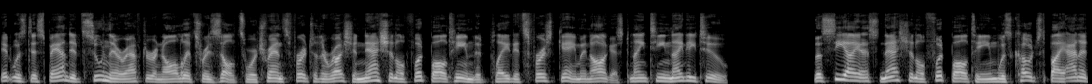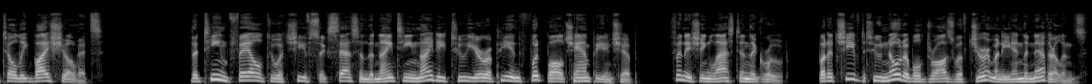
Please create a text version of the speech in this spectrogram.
It was disbanded soon thereafter, and all its results were transferred to the Russian national football team that played its first game in August 1992. The CIS national football team was coached by Anatoly Byshovets. The team failed to achieve success in the 1992 European Football Championship, finishing last in the group, but achieved two notable draws with Germany and the Netherlands,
